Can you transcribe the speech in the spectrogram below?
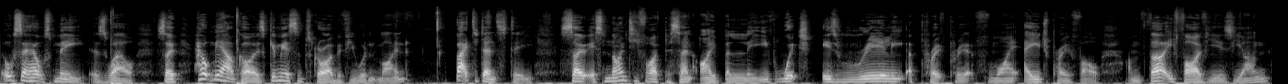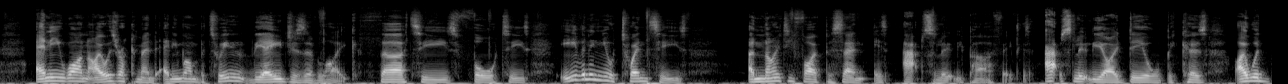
It also helps me as well. So help me out guys, give me a subscribe if you wouldn't mind. Back to density. So it's 95% I believe, which is really appropriate for my age profile. I'm 35 years young anyone i always recommend anyone between the ages of like 30s 40s even in your 20s a 95% is absolutely perfect. It's absolutely ideal because I would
